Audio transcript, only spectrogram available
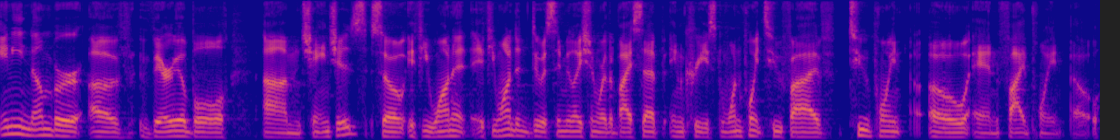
any number of variable um, changes. So if you want it, if you wanted to do a simulation where the bicep increased 1.25, 2.0, and 5.0,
